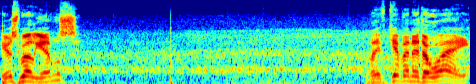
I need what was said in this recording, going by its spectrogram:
Here's Williams. They've given it away.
